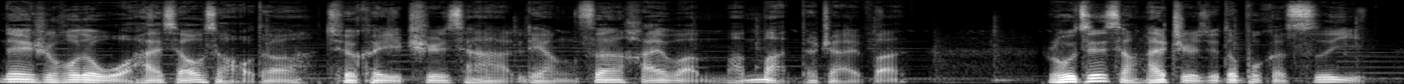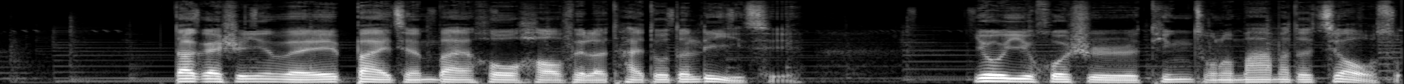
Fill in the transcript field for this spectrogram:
那时候的我还小小的，却可以吃下两三海碗满满的斋饭，如今想来只觉得不可思议。大概是因为拜前拜后耗费了太多的力气，又亦或是听从了妈妈的教唆，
